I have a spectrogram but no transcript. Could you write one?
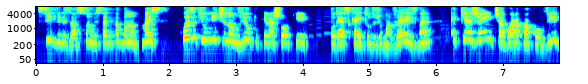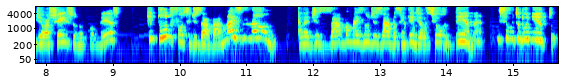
civilização está desabando. Mas coisa que o Nietzsche não viu, porque ele achou que pudesse cair tudo de uma vez, né? é que a gente, agora com a Covid, eu achei isso no começo, que tudo fosse desabar, mas não. Ela desaba, mas não desaba, você entende? Ela se ordena. Isso é muito bonito,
